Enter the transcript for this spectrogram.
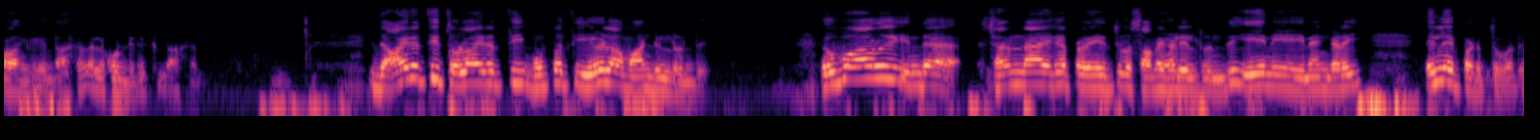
வழங்குகின்றார்கள் அல்ல கொண்டிருக்கின்றார்கள். இந்த ஆயிரத்தி தொள்ளாயிரத்தி முப்பத்தி ஏழாம் ஆண்டிலிருந்து எவ்வாறு இந்த ஜனநாயக பிரதிநிதித்துவ சபைகளிலிருந்து ஏனைய இனங்களை எல்லைப்படுத்துவது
